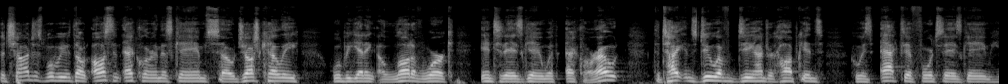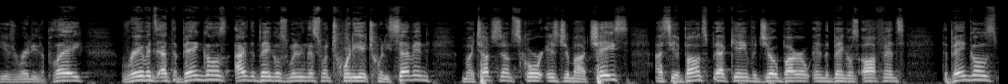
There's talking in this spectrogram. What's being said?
The Chargers will be without Austin Ekeler in this game, so Josh Kelley will be getting a lot of work in today's game with Ekeler out. The Titans do have DeAndre Hopkins, who is active for today's game. He is ready to play. Ravens at the Bengals. I have the Bengals winning this one 28 27. My touchdown score is Ja'Marr Chase. I see a bounce back game for Joe Burrow and the Bengals offense. The Bengals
